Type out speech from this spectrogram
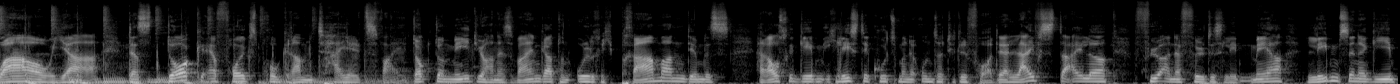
Wow, ja. Das DOC-Erfolgsprogramm Teil 2. Dr. Med Johannes Weingart und Ulrich Pramann, die haben das herausgegeben. Ich lese dir kurz mal den Untertitel vor. Der Lifestyler für ein erfülltes Leben. Mehr Lebensenergie,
